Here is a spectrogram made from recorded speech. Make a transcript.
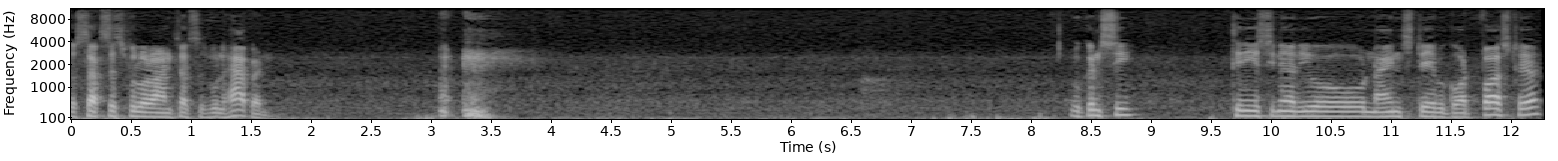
the successful or unsuccessful happen you can see three scenario nine step got passed here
